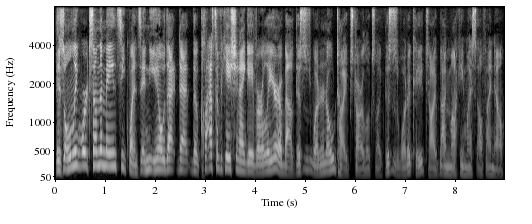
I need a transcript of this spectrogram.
This only works on the main sequence. And you know that that the classification I gave earlier about this is what an O-type star looks like. This is what a K-type. I'm mocking myself, I know.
